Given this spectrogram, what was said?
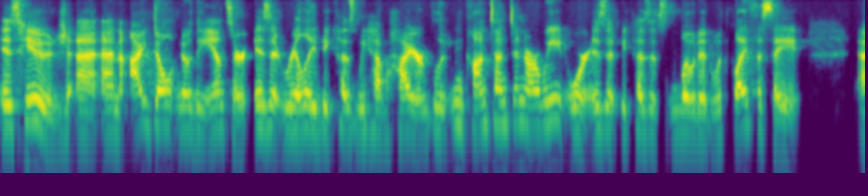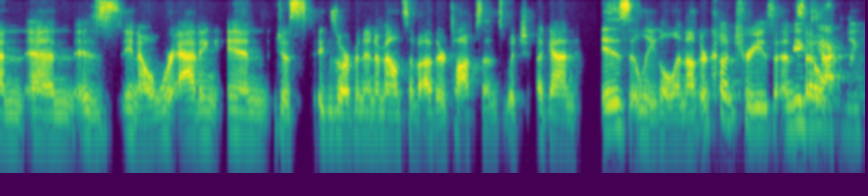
is huge. And i don't know the answer. Is it really because we have higher gluten content in our wheat or is it because it's loaded with glyphosate and and is you know we're adding in just exorbitant amounts of other toxins which again is illegal in other countries. And exactly. so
